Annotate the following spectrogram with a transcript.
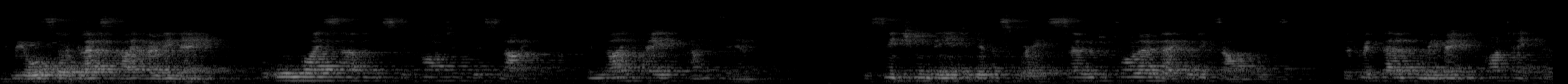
And we also bless thy holy name for all thy servants departed this life in thy faith and fear, beseeching thee to give us grace so to follow their good examples, that with them we may be partakers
